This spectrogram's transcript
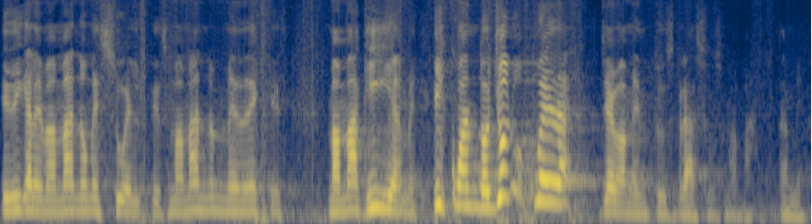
y dígale, mamá, no me sueltes, mamá, no me dejes, mamá, guíame. Y cuando yo no pueda, llévame en tus brazos, mamá. Amén.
